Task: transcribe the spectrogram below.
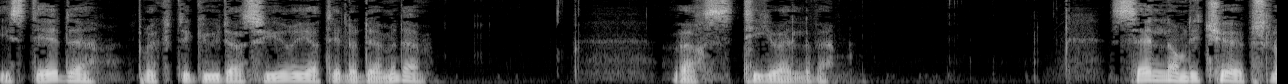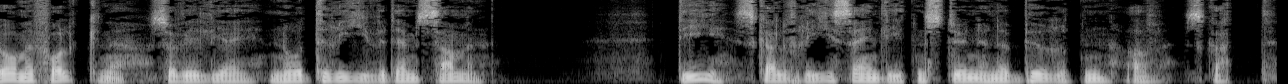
I stedet brukte Gud Asyria til å dømme dem. Vers 10 og 11. Selv om de kjøpslår med folkene, så vil jeg nå drive dem sammen. De skal vri seg en liten stund under byrden av skatt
